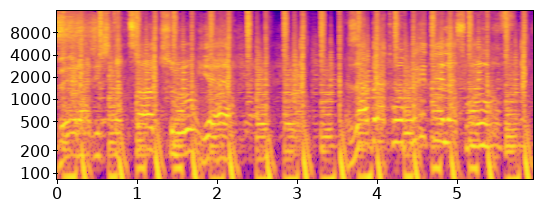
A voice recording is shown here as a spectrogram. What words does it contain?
Wyrazić to co czuję. Zabrakłoby tyle słów.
